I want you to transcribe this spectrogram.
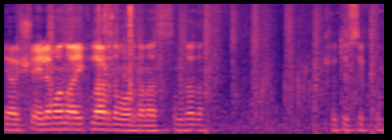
Ya şu elemanı ayıklardım oradan aslında da. Kötü sıktım.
